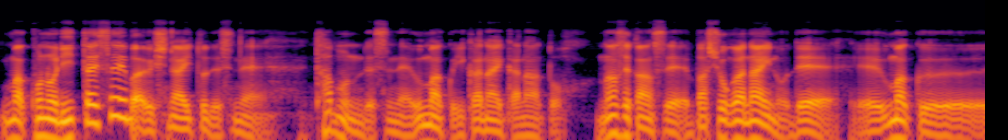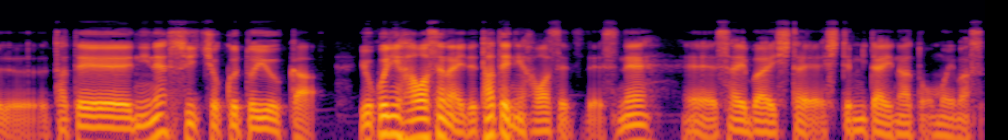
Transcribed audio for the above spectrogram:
まあ、この立体栽培をしないとですね、多分ですね、うまくいかないかなと。なぜかんせ場所がないので、えー、うまく縦にね、垂直というか、横に這わせないで縦に這わせてですね、えー、栽培したしてみたいなと思います。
